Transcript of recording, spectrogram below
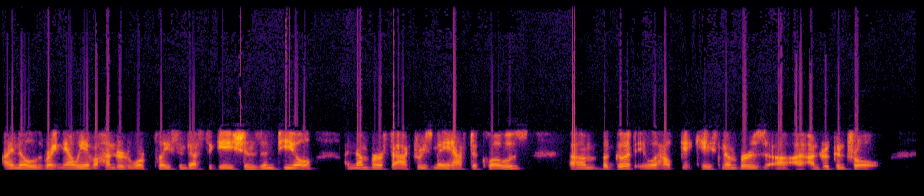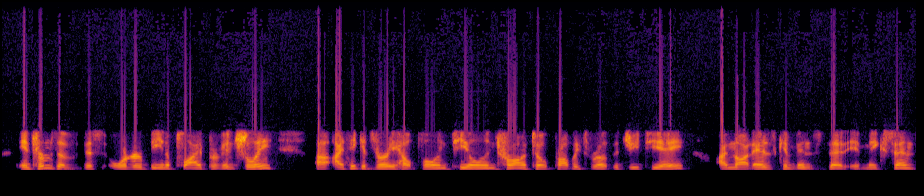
I know right now we have 100 workplace investigations in Peel. A number of factories may have to close, um, but good. It will help get case numbers uh, under control. In terms of this order being applied provincially, uh, I think it's very helpful in Peel and Toronto, probably throughout the GTA. I'm not as convinced that it makes sense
